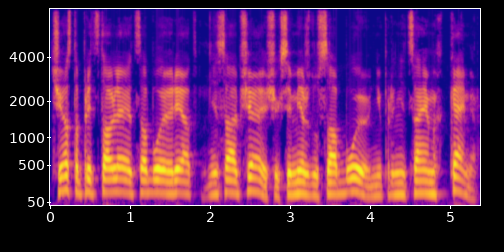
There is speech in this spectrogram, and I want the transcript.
часто представляет собой ряд несообщающихся между собой непроницаемых камер.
